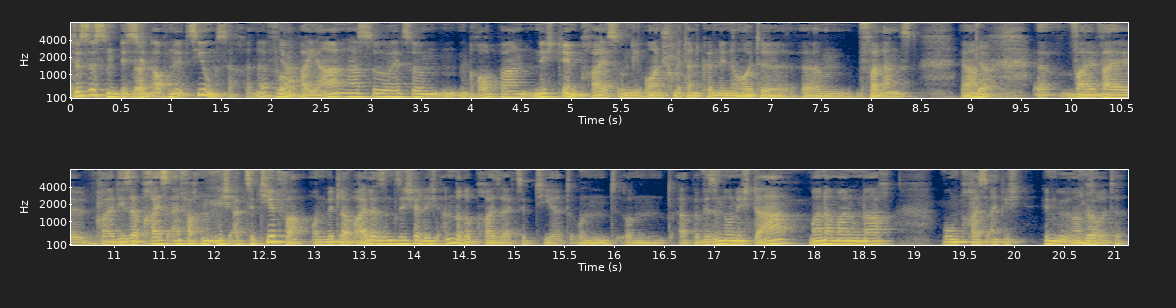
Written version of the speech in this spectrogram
das ist ein bisschen auch eine Erziehungssache. Ne? Vor Ja. ein paar Jahren hast du jetzt so ein Brautpaar nicht den Preis um die Ohren schmettern können, den du heute ähm, verlangst. Ja? Ja. Äh, Weil, weil, weil dieser Preis einfach nicht akzeptiert war. Und mittlerweile sind sicherlich andere Preise akzeptiert. Und, und aber wir sind noch nicht da, meiner Meinung nach, wo ein Preis eigentlich hingehören sollte.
